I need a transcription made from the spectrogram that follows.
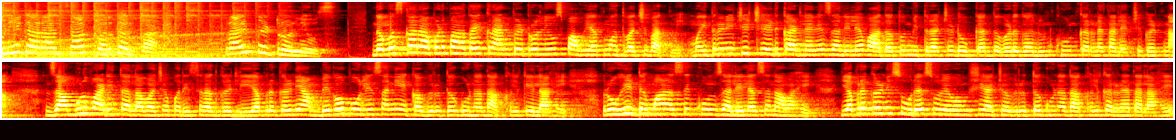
गुन्हेगारांचा कर्दनकाळ क्राईम पेट्रोल न्यूज. नमस्कार आपण पाहताय क्राईम पेट्रोल न्यूज पाहुयात महत्वाची बातमी. मैत्रिणीची छेड काढल्याने झालेल्या वादातून मित्राच्या डोक्यात दगड घालून खून करण्यात आल्याची घटना. जांभूळवाडी तलावाच्या परिसरात घडली. या प्रकरणी आंबेगाव पोलिसांनी एकाविरुद्ध गुन्हा दाखल केला आहे. रोहित ढमाळ असे खून झालेल्याचं नाव आहे. या प्रकरणी सूर्य सूर्यवंशी याच्या विरुद्ध गुन्हा दाखल करण्यात आला आहे.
